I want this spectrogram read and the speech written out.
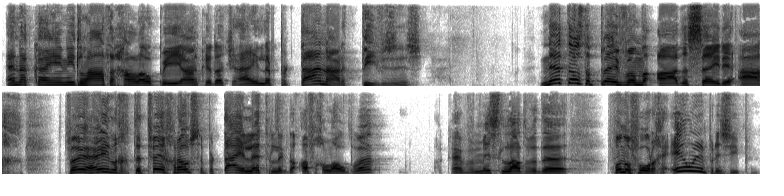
En dan kan je niet later gaan lopen janken dat je hele partij naar de tyfus is. Net als de PvdA, de CDA. Twee hele, de twee grootste partijen letterlijk de afgelopen... Oké, we laten we de... Van de vorige eeuw in principe.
